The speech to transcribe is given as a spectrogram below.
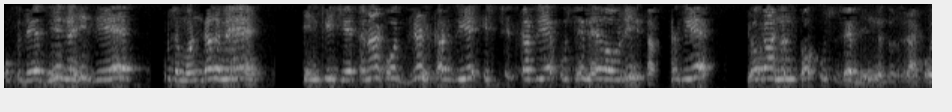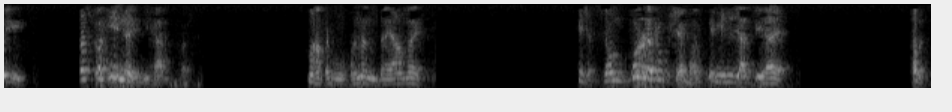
उपदेश ही नहीं दिए, उस मंडल में इनकी चेतना को दृढ़ कर दिए, स्थित कर दिए, उसे में कर दिए। योगानंद को उससे भिन्न दूसरा कोई तत्व ही नहीं दिखा महाप्रभु अनंत दयामय। इस संपूर्ण रूप से भक्ति मिल जाती है। अब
